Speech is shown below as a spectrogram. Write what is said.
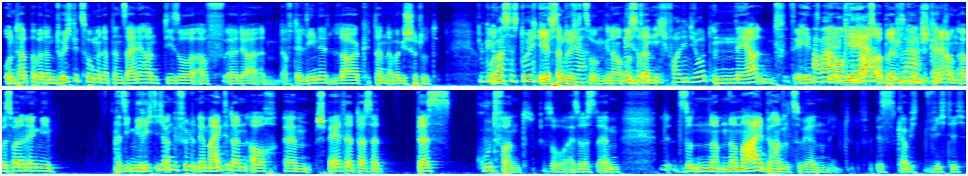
und habe aber dann durchgezogen und habe dann seine Hand, die so auf, äh, der, auf der Lehne lag, dann aber geschüttelt. Okay, du hast es durchgezogen. Ich habe es dann ja. durchgezogen, genau. Nicht und so dann, wie ich, Vollidiot. Naja, er hätte Aber auch, ja, genauso ja, abbremsen klar, können. stimmt. Keine Ahnung, aber es war dann irgendwie, hat sich irgendwie richtig angefühlt und er meinte dann auch ähm, später, dass er das gut fand. So, also das ähm, so no normal behandelt zu werden, ist, glaube ich, wichtig.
